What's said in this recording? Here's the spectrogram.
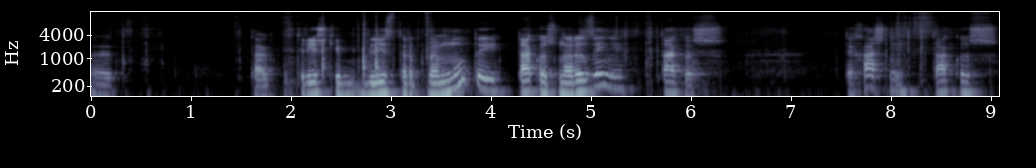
Е, так, трішки блістер примнутий, також на резині, також ТХшний, також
